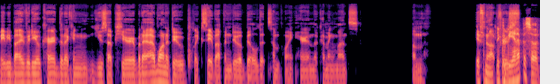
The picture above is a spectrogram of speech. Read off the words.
maybe buy a video card that I can use up here, but I, I want to do like save up and do a build at some point here in the coming months. Um, if not, It for could be an episode.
